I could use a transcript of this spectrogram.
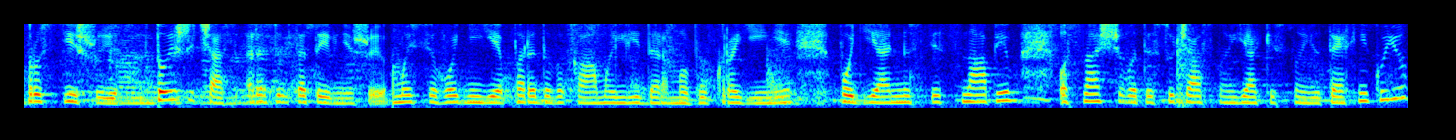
простішою, в той же час результативнішою. Ми сьогодні є передовиками, лідерами в Україні по діяльності ЦНАПів, оснащувати сучасною якісною технікою,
